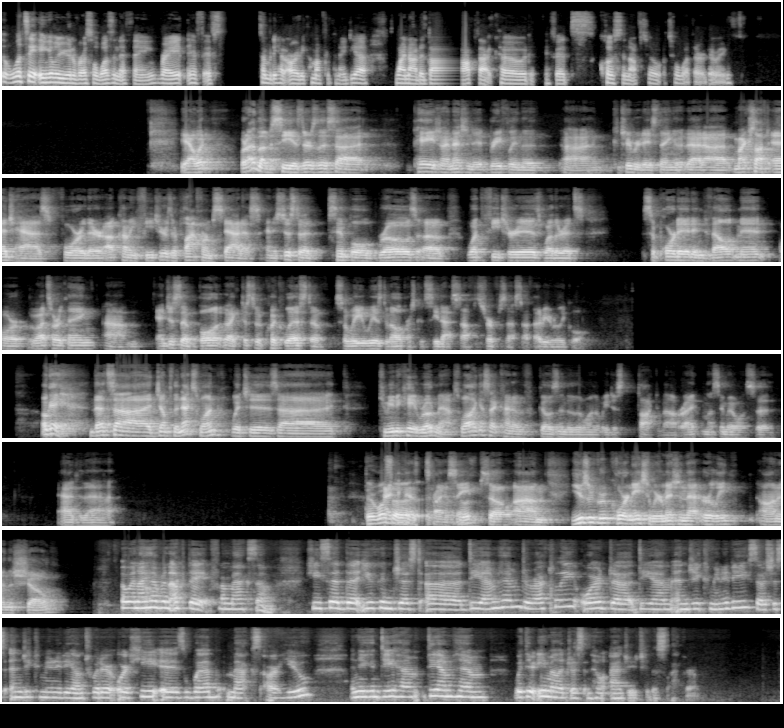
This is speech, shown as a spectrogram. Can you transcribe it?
us say Angular Universal wasn't a thing, right? If, if somebody had already come up with an idea, why not adopt that code if it's close enough to, to what they're doing? Yeah, what, what I'd love to see is there's this, uh, page, and I mentioned it briefly in the uh, contributor days thing that uh, Microsoft Edge has for their upcoming features, their platform status, and it's just a simple rows of what the feature is, whether it's supported in development or what sort of thing, um, and just a bullet, like just a quick list of so we we as developers could see that stuff and surface that stuff. That'd be really cool. Okay, let's uh, jump to the next one, which is uh, communicate roadmaps. Well, I guess that kind of goes into the one that we just talked about, right? Unless anybody wants to add to that. There was I a, think that's probably the same. So, um, user group coordination. We were mentioning that early on in the show. Oh, and I have an update from Maxim. he said that you can just uh, DM him directly or DM NG Community. So it's just NG Community on Twitter, or he is WebMaxRU. And you can DM, DM him with your email address and he'll add you to the Slack room.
